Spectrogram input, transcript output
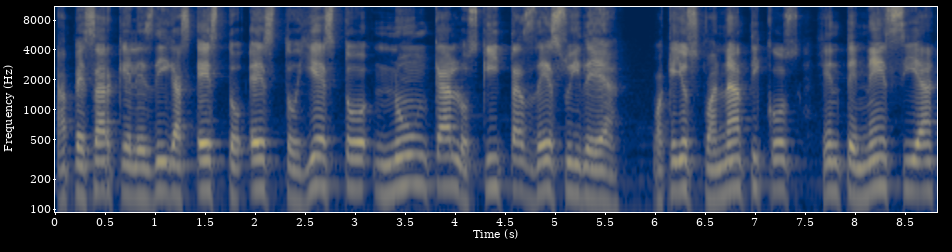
a pesar que les digas esto, esto y esto, nunca los quitas de su idea. O aquellos fanáticos, gente necia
